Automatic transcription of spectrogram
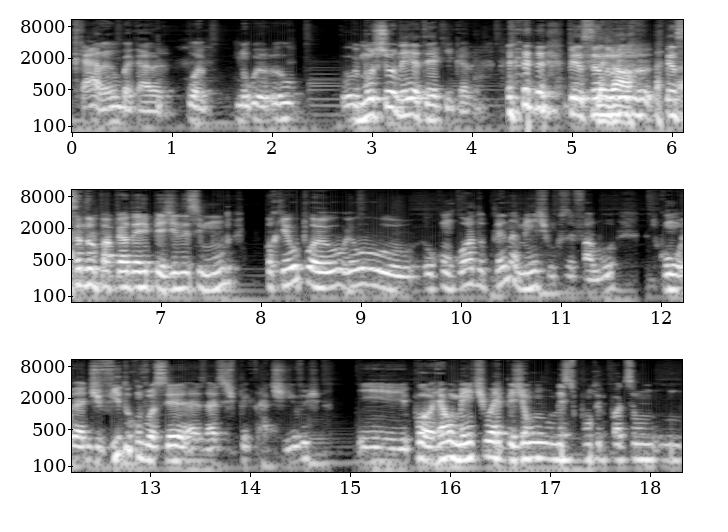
Caramba, cara. Pô, eu, eu, eu emocionei até aqui, cara. pensando, no, pensando no papel do RPG nesse mundo. Porque eu, pô, eu, eu, eu, concordo plenamente com o que você falou, com, é, divido com você as, as expectativas. E, pô, realmente o RPG, é um, nesse ponto, ele pode ser um, um,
